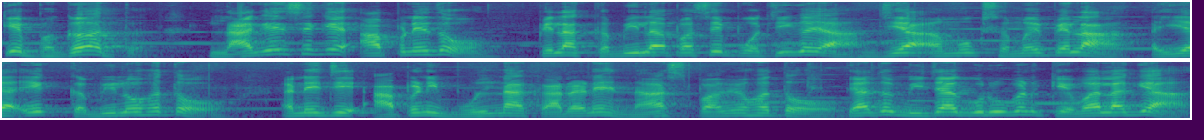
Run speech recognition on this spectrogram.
કે, ભગત, લાગે છે કે આપણે તો પેલા કબીલા પાસે પહોંચી ગયા, જ્યાં અમુક સમય પહેલાં અહીંયા એક કબીલો હતો. અને જે આપણી ભૂલના કારણે નાશ પામ્યો હતો, ત્યાં તો બીજા ગુરુગણ કહેવા લાગ્યા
